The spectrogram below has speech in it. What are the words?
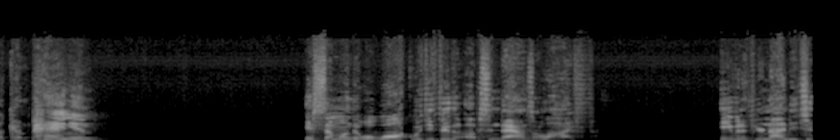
A companion is someone that will walk with you through the ups and downs of life, even if you're 92.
